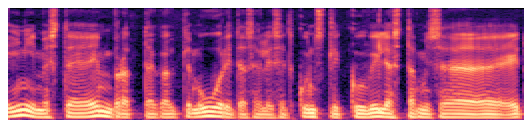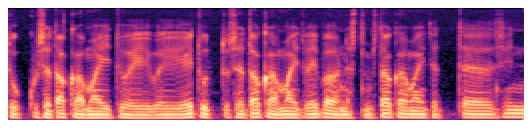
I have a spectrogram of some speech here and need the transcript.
inimeste embratega ütleme, uurida selliseid kunstliku viljastamise edukuse tagamaid või, või edutuse tagamaid või ebaõnnestumise tagamaid, et äh, siin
